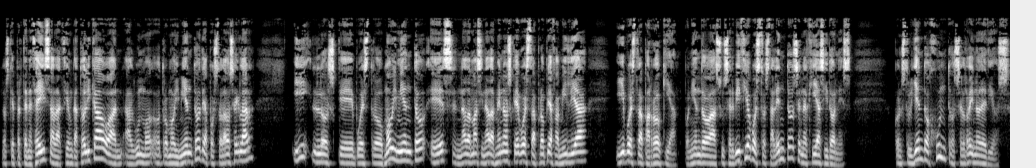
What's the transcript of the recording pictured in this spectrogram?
los que pertenecéis a la Acción Católica o a algún otro movimiento de apostolado seglar, y los que vuestro movimiento es nada más y nada menos que vuestra propia familia y vuestra parroquia, poniendo a su servicio vuestros talentos, energías y dones, construyendo juntos el reino de Dios,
